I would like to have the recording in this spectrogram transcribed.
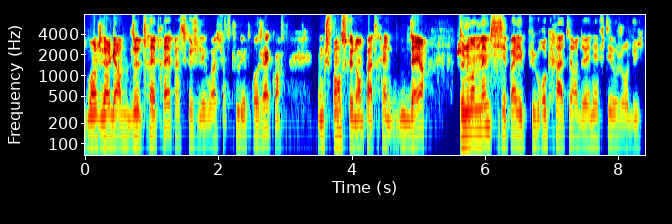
bon, je les regarde de très près parce que je les vois sur tous les projets, quoi. Donc je pense que dans pas très. D'ailleurs, je me demande même si c'est pas les plus gros créateurs de NFT aujourd'hui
